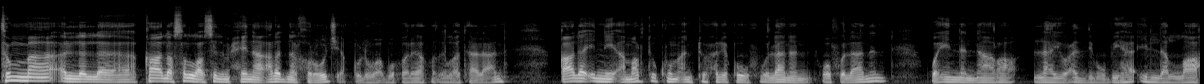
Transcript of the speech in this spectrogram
ثم قال صلى الله عليه وسلم حين أردنا الخروج يقول أبو هريرة رضي الله تعالى عنه قال إني أمرتكم أن تحرقوا فلانا وفلانا وإن النار لا يعذب بها إلا الله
